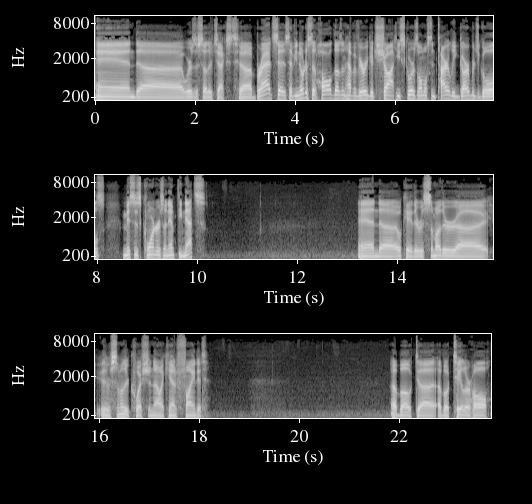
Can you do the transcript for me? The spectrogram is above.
And uh, where's this other text? Uh, Brad says, Have you noticed that Hall doesn't have a very good shot? He scores almost entirely garbage goals, misses corners and empty nets. And uh, okay, there was some other uh, there was some other question. Now I can't find it. about uh, about Taylor Hall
